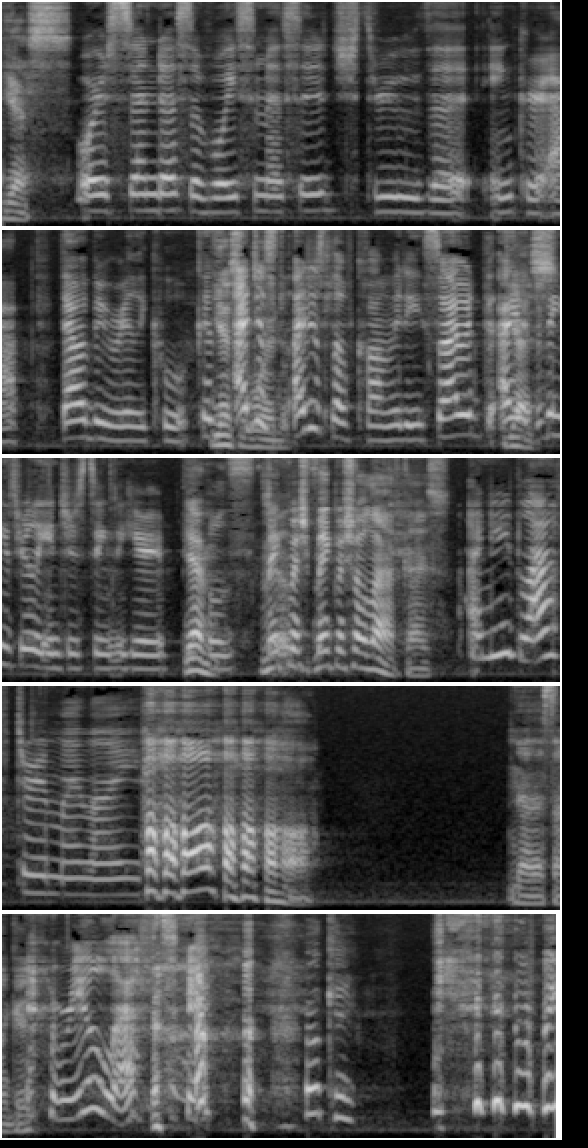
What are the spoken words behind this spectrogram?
Yes. or send us a voice message through the Anchor app. That would be really cool because Yes, I just would. I just love comedy, so I would I Yes. think it's really interesting to hear Yeah. people's Make jokes. Mich- make Michelle laugh, guys. I need laughter in my life, ha ha ha ha ha ha. No, that's not good. real laughter. okay. when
